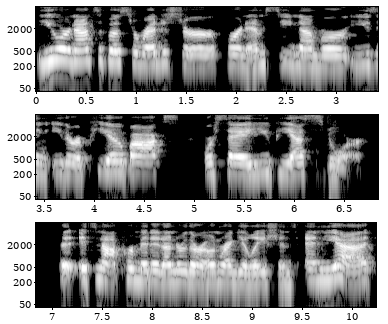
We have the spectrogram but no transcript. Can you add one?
you are not supposed to register for an MC number using either a PO box or, say, a UPS store it's not permitted under their own regulations. And yet,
